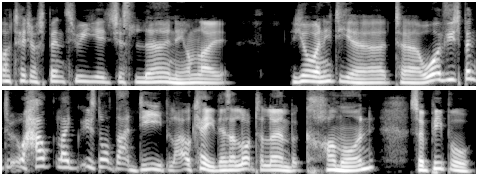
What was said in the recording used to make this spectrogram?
"Oh, Tej, I've spent three years just learning." I'm like, "You're an idiot. Uh, what have you spent? How like it's not that deep. Like, okay, there's a lot to learn, but come on." So people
